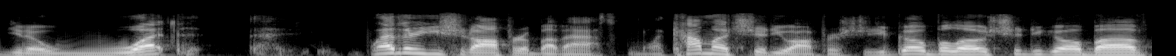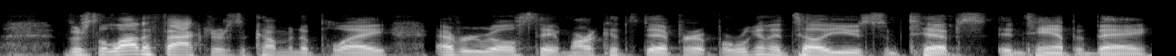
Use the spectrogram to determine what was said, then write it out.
you know what whether you should offer above asking. Like, how much should you offer? Should you go below? Should you go above? There's a lot of factors that come into play. Every real estate market's different, but we're going to tell you some tips in Tampa Bay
